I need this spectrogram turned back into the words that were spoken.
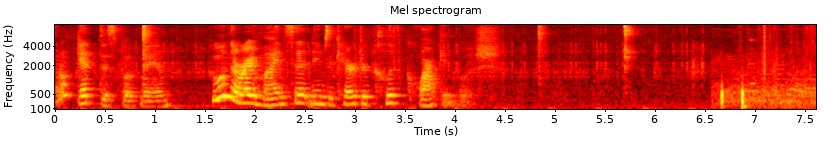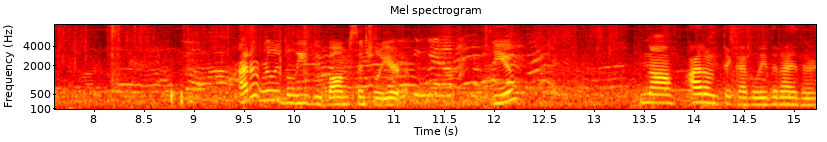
I don't get this book, man. Who in their right mindset names a character Cliff Quackenbush? I don't really believe we bombed Central Europe. Do you? No, I don't think I believe it either.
